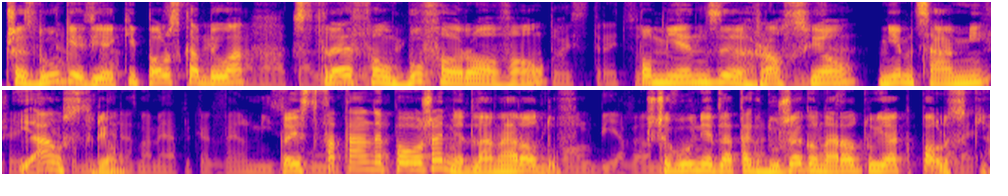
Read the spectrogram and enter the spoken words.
Przez długie wieki Polska była strefą buforową pomiędzy Rosją, Niemcami i Austrią. To jest fatalne położenie dla narodów, szczególnie dla tak dużego narodu jak Polski.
